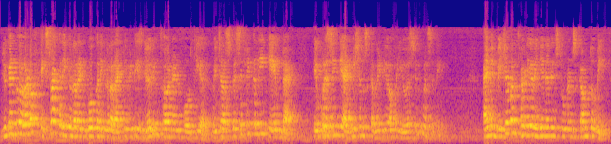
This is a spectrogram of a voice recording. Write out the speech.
You can do a lot of extracurricular and co-curricular activities during third and fourth year which are specifically aimed at impressing the admissions committee of a US university. I mean whichever third year engineering students come to me,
